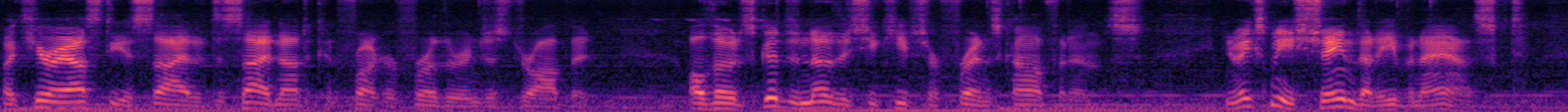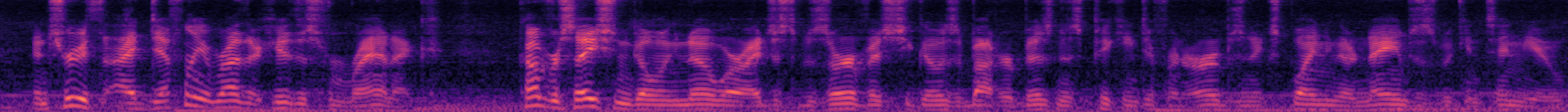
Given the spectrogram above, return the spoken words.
My curiosity aside, I decide not to confront her further and just drop it. Although it's good to know that she keeps her friend's confidence. It makes me ashamed that I even asked. In truth, I'd definitely rather hear this from Ranok. Conversation going nowhere, I just observe as she goes about her business picking different herbs and explaining their names as we continue.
